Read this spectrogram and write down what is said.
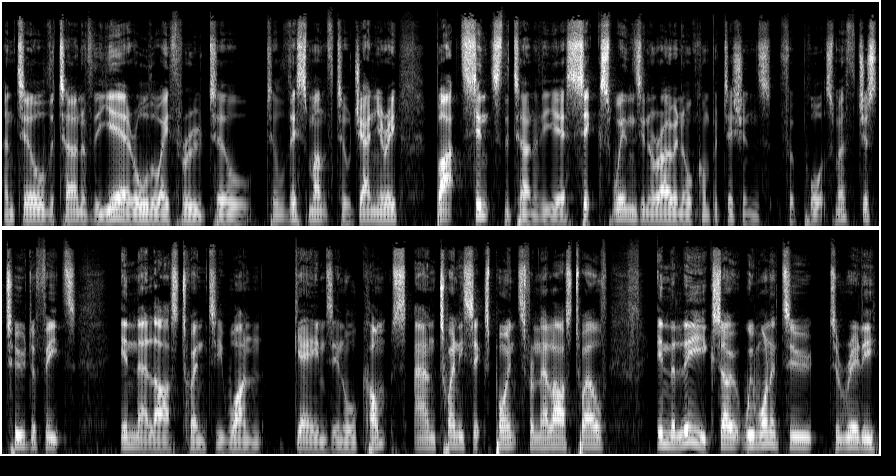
until the turn of the year, all the way through till till this month, till January. But since the turn of the year, six wins in a row in all competitions for Portsmouth, just two defeats in their last 21 games in all comps and 26 points from their last 12 in the league. So we wanted to to really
